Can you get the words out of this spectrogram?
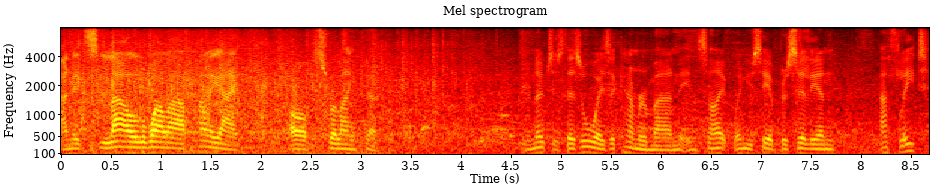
And it's Lallwala Paliag of Sri Lanka. You'll notice there's always a cameraman in sight when you see a Brazilian athlete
